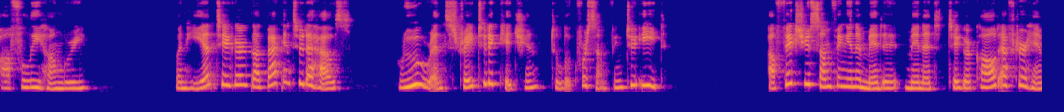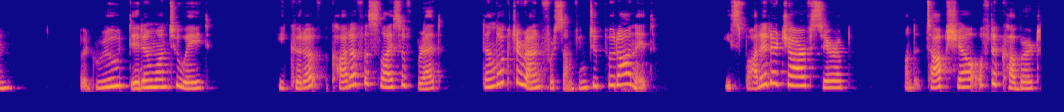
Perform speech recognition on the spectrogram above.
awfully hungry. When he and Tigger got back into the house, Roo ran straight to the kitchen to look for something to eat. I'll fix you something in a minute, Tigger called after him. But Roo didn't want to wait. He cut off, cut off a slice of bread, then looked around for something to put on it. He spotted a jar of syrup on the top shelf of the cupboard.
